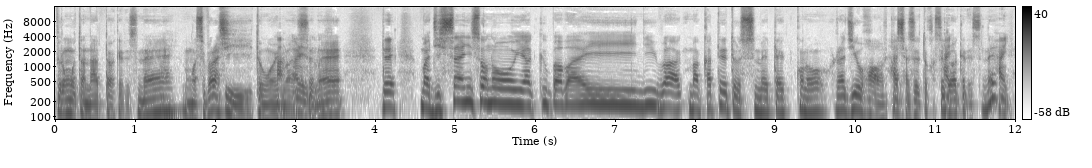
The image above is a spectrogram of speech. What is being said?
プロモーターになったわけですね。はい、もう素晴らしいと思いますね。で、まあ、実際にその役場合には、まあ、カテーテルを進めてこのラジオ波を発射するとかするわけですね。はい、はい、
